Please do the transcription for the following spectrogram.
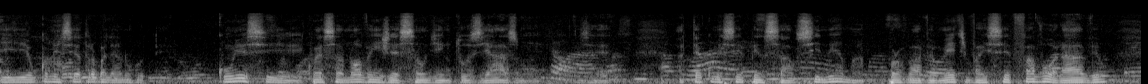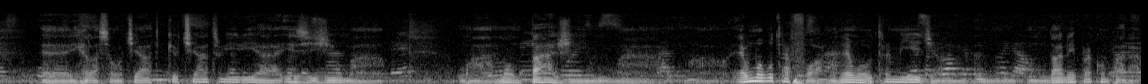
e eu comecei a trabalhar no roteiro. Com, esse, com essa nova injeção de entusiasmo, dizer, até comecei a pensar, o cinema provavelmente vai ser favorável é, em relação ao teatro, porque o teatro iria exigir uma uma montagem, uma, uma, é uma outra forma, né? uma outra mídia, não, não dá nem para comparar.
